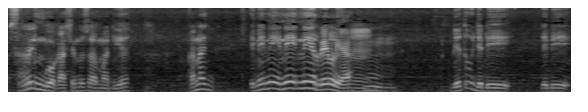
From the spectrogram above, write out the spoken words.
sering gue kasihan tuh sama dia, karena ini ini ini ini real ya. Hmm. Hmm. Dia tuh jadi jadi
